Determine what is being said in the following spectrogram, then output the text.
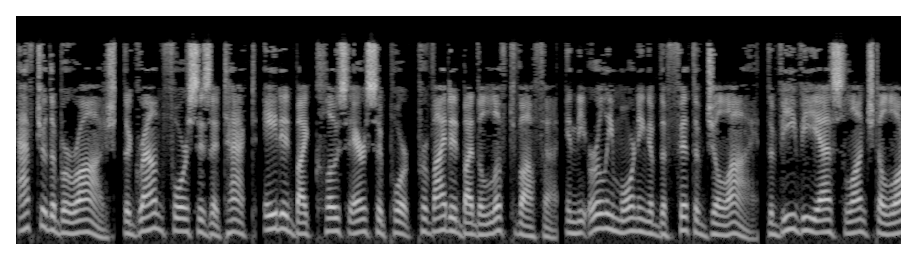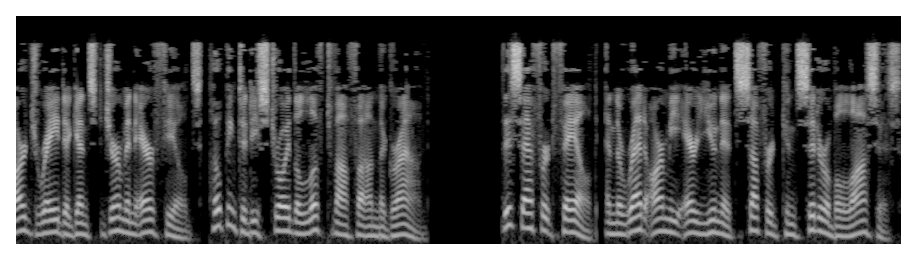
After the barrage, the ground forces attacked, aided by close air support provided by the Luftwaffe. In the early morning of 5 July, the VVS launched a large raid against German airfields, hoping to destroy the Luftwaffe on the ground. This effort failed, and the Red Army air units suffered considerable losses.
